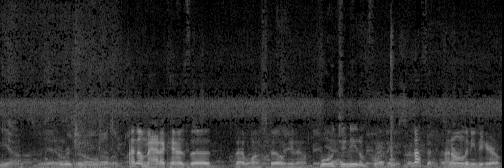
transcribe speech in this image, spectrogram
you know, original. I know Matic has the that one still. You know, What would you need them for? nothing. I don't really need to hear them.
